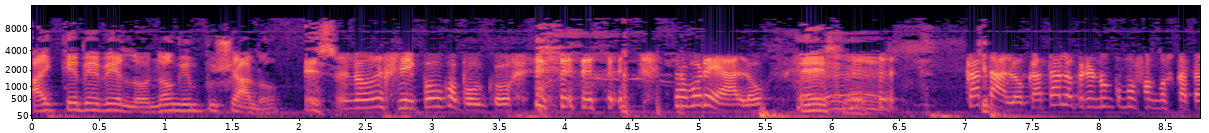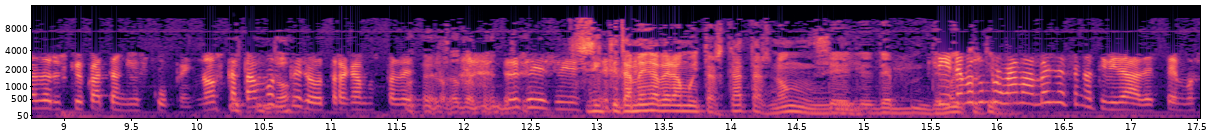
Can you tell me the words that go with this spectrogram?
hai que bebelo, non empuxalo. Eso. Non, si pouco a pouco. Saborealo. Eso. Catalo, que... catalo, pero non como fan os catadores que o catan e o escupen. Nos catamos, no. pero tragamos para dentro. Sí, sí, sí. sí, que tamén haberá moitas catas, non? Sí, de, de, de sí temos un tipo. programa máis de 100 actividades, temos.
